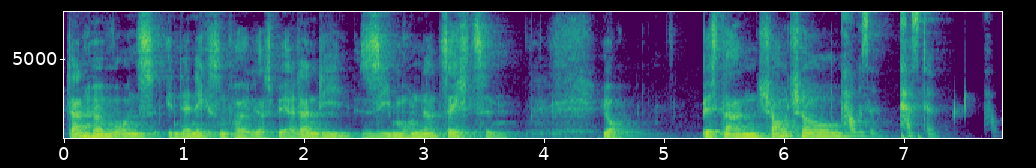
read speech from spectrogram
Dann hören wir uns in der nächsten Folge. Das wäre dann die 716. Ja, bis dann. Ciao, ciao. Pause. Taste. Pause.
